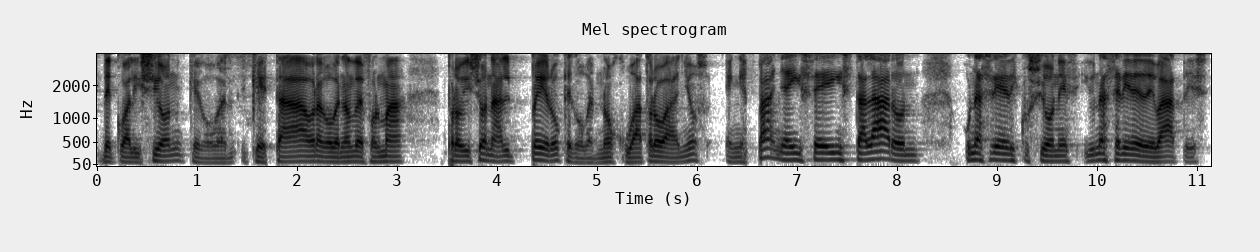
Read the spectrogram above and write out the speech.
de coalición que, que está ahora gobernando de forma provisional, pero que gobernó cuatro años en España y se instalaron una serie de discusiones y una serie de debates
